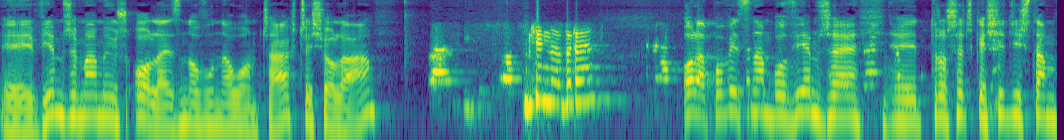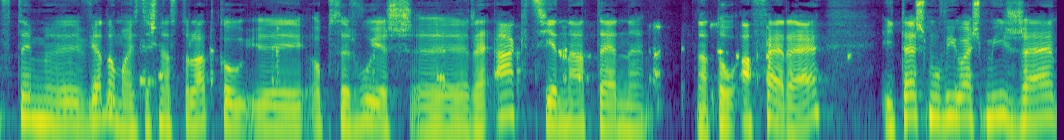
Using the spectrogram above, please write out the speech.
E, wiem, że mamy już Olę znowu na łączach. Cześć Ola. Dzień dobry. Ola, powiedz nam, bo wiem, że e, troszeczkę siedzisz tam w tym, e, wiadomo, jesteś nastolatką, obserwujesz reakcję na, ten, na tą aferę i też mówiłaś mi, że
